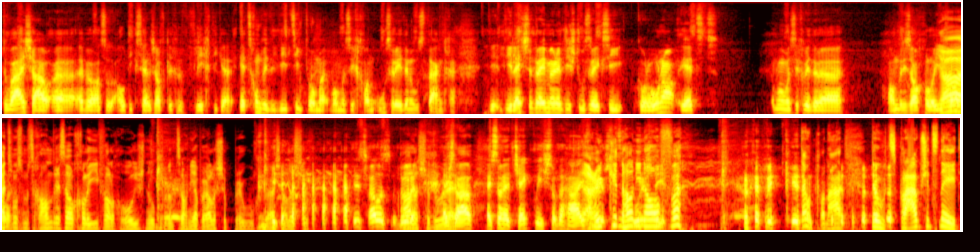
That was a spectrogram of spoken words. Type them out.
du weißt auch, äh, eben also all die gesellschaftlichen Verpflichtungen. Jetzt kommt wieder die Zeit, wo man, wo man sich kann Ausreden ausdenken kann. Die, die letzten drei Monate war die Ausrede Corona. Jetzt muss man sich wieder äh, andere Sachen Ja, einfallen jetzt muss man sich andere Sachen einfallen. Heu, Schnuppern und so habe ich aber alles schon gebraucht. Weißt, alles schon. ist alles schon durch. Alles schon durch. Hast du auch hast du so eine Checkliste daheim? Ja, Rücken habe ich noch offen. Rücken. Du, kann du, das glaubst du jetzt nicht.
